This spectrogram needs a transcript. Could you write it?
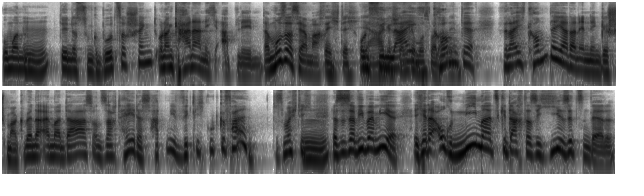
wo man Mhm. denen das zum Geburtstag schenkt. Und dann kann er nicht ablehnen. Dann muss er es ja machen. Richtig. Und Ja, vielleicht kommt er, vielleicht kommt er ja dann in den Geschmack, wenn er einmal da ist und sagt, hey, das hat mir wirklich gut gefallen. Das möchte ich. Mhm. Das ist ja wie bei mir. Ich hätte auch niemals gedacht, dass ich hier sitzen werde.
